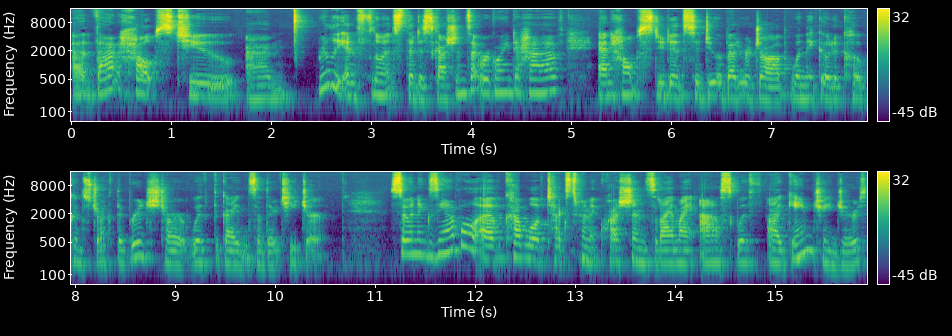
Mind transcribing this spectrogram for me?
uh, that helps to um, really influence the discussions that we're going to have and help students to do a better job when they go to co construct the bridge chart with the guidance of their teacher. So, an example of a couple of text dependent questions that I might ask with uh, game changers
